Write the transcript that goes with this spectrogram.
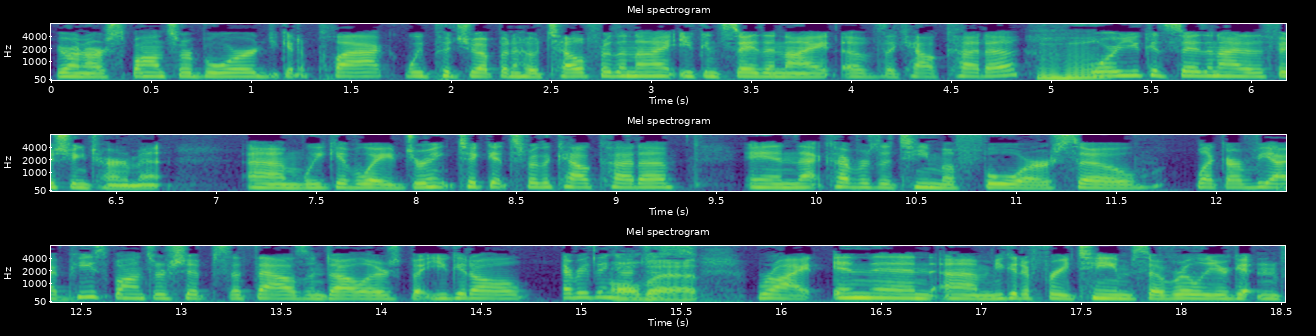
You're on our sponsor board. You get a plaque. We put you up in a hotel for the night. You can stay the night of the Calcutta, mm-hmm. or you could stay the night of the fishing tournament. Um, we give away drink tickets for the Calcutta, and that covers a team of four. So, like our VIP sponsorship's a thousand dollars, but you get all everything. All just, that right, and then um, you get a free team. So really, you're getting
